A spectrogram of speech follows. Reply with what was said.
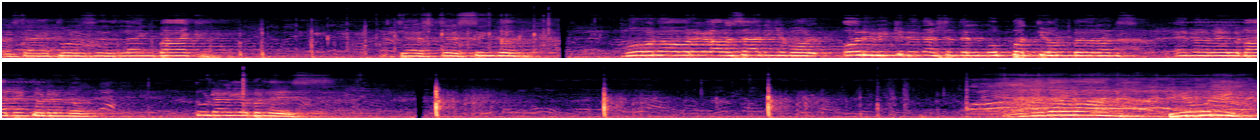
This time he pulls his leg back. Just single. മൂന്ന് ഓവറുകൾ അവസാനിക്കുമ്പോൾ ഒരു വിക്കറ്റ് നഷ്ടത്തിൽ മുപ്പത്തി ഒൻപത് റൺസ് എന്ന നിലയിൽ ബാറ്റിംഗ് തുടരുന്നു കൂട്ടാളികൾ പ്രദേശ് Another.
